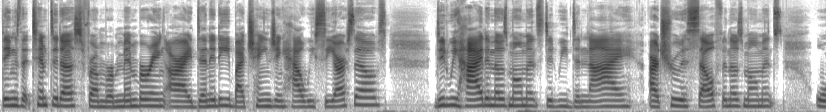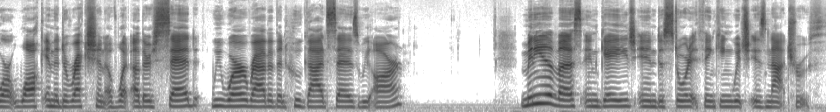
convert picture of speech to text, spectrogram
things that tempted us from remembering our identity by changing how we see ourselves, did we hide in those moments? Did we deny our truest self in those moments? Or walk in the direction of what others said we were rather than who God says we are? Many of us engage in distorted thinking, which is not truth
